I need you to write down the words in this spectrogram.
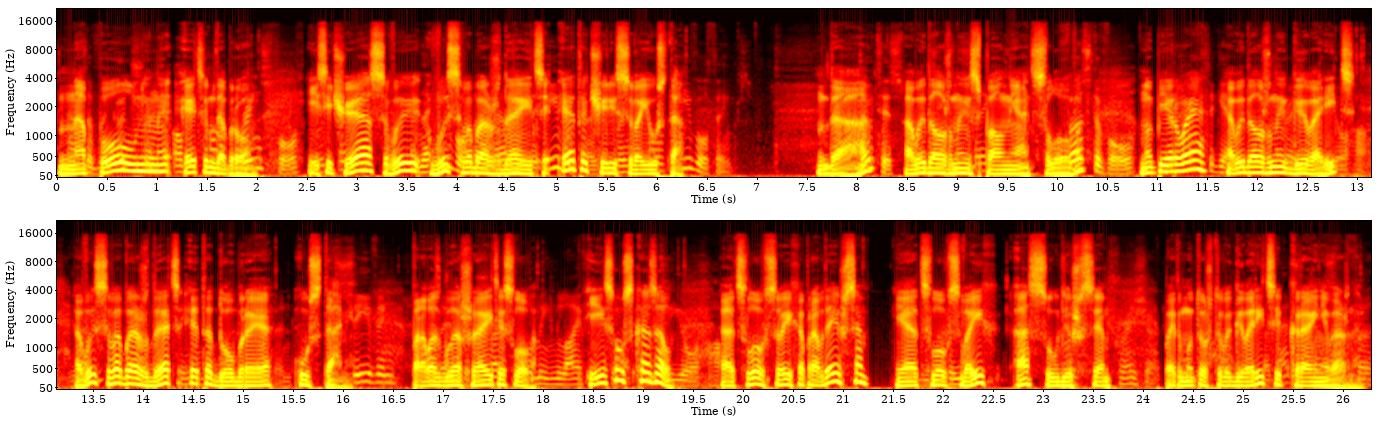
наполнены этим добром, и сейчас вы высвобождаете это через свои уста. Да, вы должны исполнять Слово. Но первое, вы должны говорить, высвобождать это доброе устами. Провозглашайте Слово. Иисус сказал, «От слов своих оправдаешься, и от слов своих осудишься». Поэтому то, что вы говорите, крайне важно.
